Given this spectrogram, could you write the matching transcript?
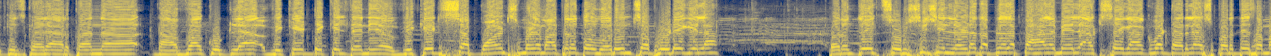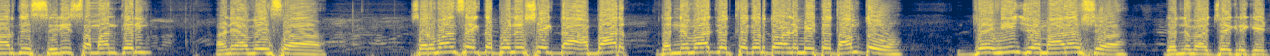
नक्कीच खऱ्या अर्थानं दहावा कुठल्या विकेट देखील त्यांनी विकेट्सच्या पॉइंट्समुळे मात्र तो वरुणच्या पुढे गेला. परंतु एक चुरशीची लढत आपल्याला पाहायला मिळेल. अक्षय गायकवाड ठरल्या स्पर्धेसमार्थी सिरीज समान करी. आणि यावेळेस सर्वांचा एकदा पुनश्च एकदा आभार. धन्यवाद व्यक्त करतो आणि मी इथे थांबतो. जय हिंद जय महाराष्ट्र. धन्यवाद जय क्रिकेट.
